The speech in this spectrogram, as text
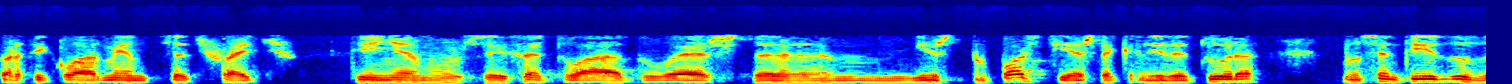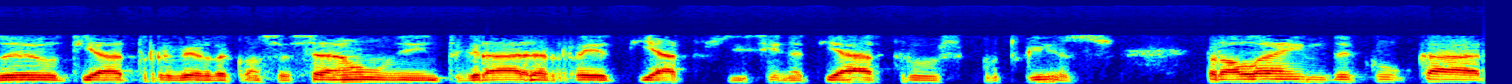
particularmente satisfeitos tínhamos efetuado esta, este propósito e esta candidatura no sentido de o Teatro Ribeiro da Conceição integrar a rede de teatros e cineteatros portugueses. Para além de colocar,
